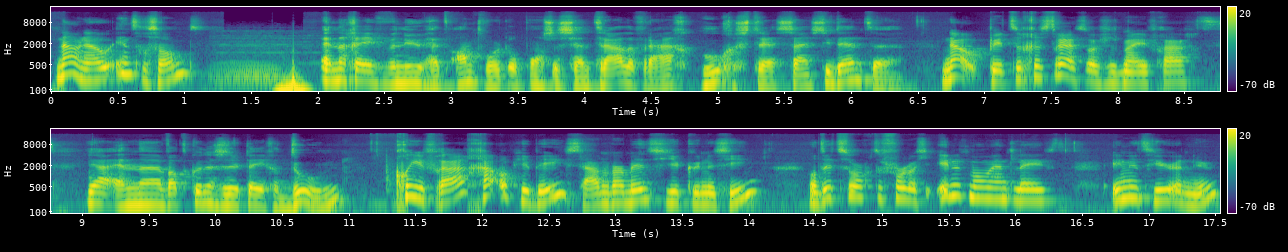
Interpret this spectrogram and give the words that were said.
Nou, nou, interessant. En dan geven we nu het antwoord op onze centrale vraag: hoe gestrest zijn studenten? Nou, pittige stress als je het mij vraagt. Ja, en eh, wat kunnen ze er tegen doen? Goeie vraag. Ga op je been staan waar mensen je kunnen zien. Want dit zorgt ervoor dat je in het moment leeft, in het hier en nu.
